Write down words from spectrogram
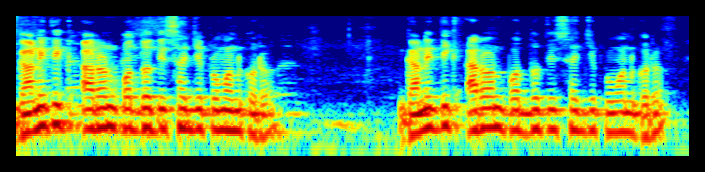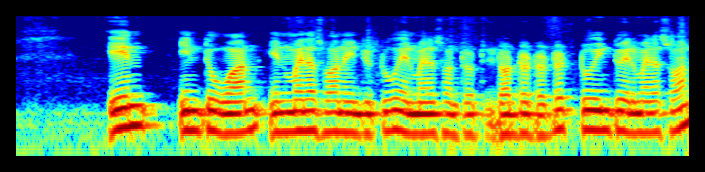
গাণিতিক আরণ পদ্ধতির সাহায্যে প্রমাণ করো। গাণিতিক আরণ পদ্ধতির সাহায্যে প্রমাণ করো। N into one n minus one into two n minus one dot dot dot two into n minus one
